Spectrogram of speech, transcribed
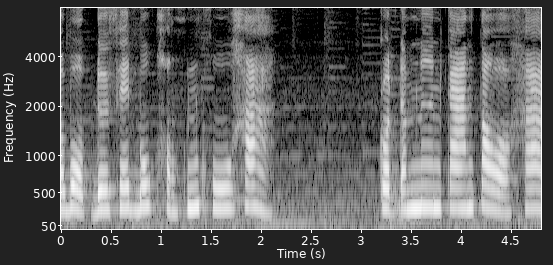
ระบบโดย Facebook ของคุณครูค่ะ กดดำเนินการต่อค่ะ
